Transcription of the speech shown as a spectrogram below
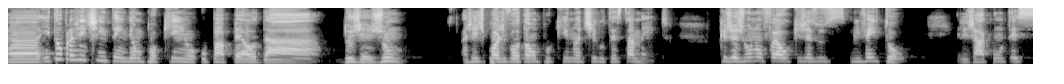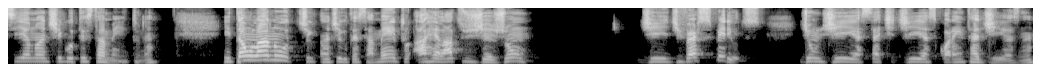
Uh, então, para a gente entender um pouquinho o papel da, do jejum, a gente pode voltar um pouquinho no Antigo Testamento. Porque o jejum não foi algo que Jesus inventou. Ele já acontecia no Antigo Testamento. Né? Então, lá no Antigo Testamento, há relatos de jejum de diversos períodos. De um dia, sete dias, 40 dias. Né?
